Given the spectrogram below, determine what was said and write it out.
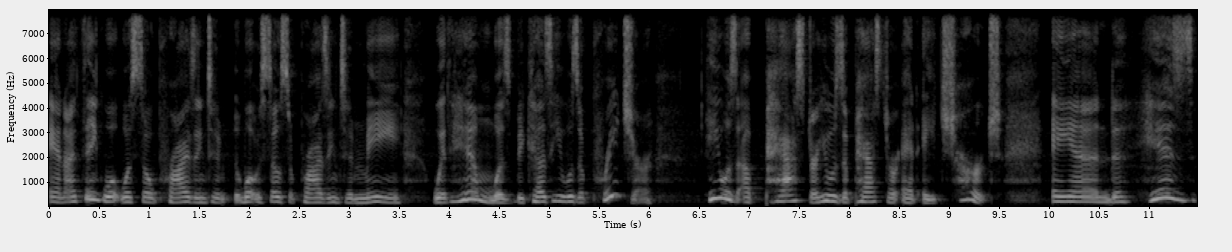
And I think what was surprising to what was so surprising to me with him was because he was a preacher. He was a pastor. He was a pastor at a church. And his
